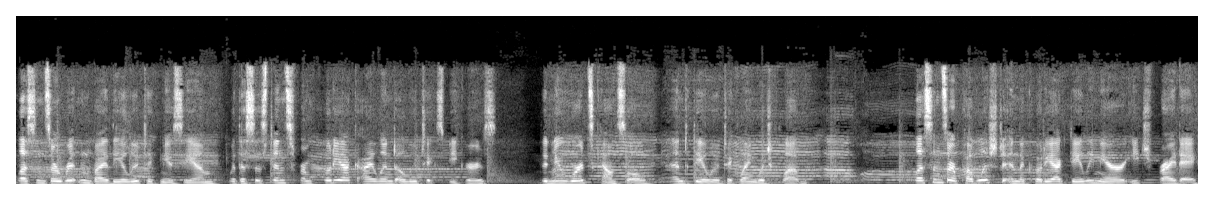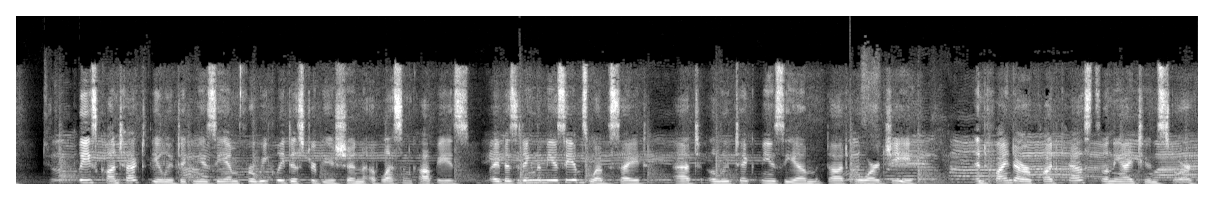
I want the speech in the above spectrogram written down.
Lessons are written by the Alutiiq Museum, with assistance from Kodiak Island Alutiiq speakers, the New Words Council, and the Alutiiq Language Club. Lessons are published in the Kodiak Daily Mirror each Friday. Please contact the Alutiiq Museum for weekly distribution of lesson copies by visiting the museum's website at alutiiqmuseum.org and find our podcasts on the iTunes Store.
